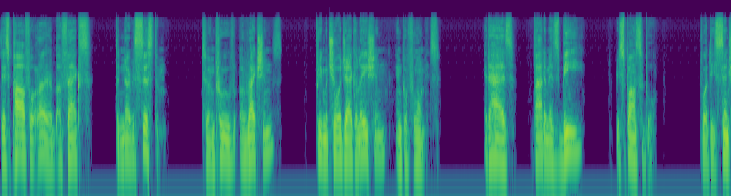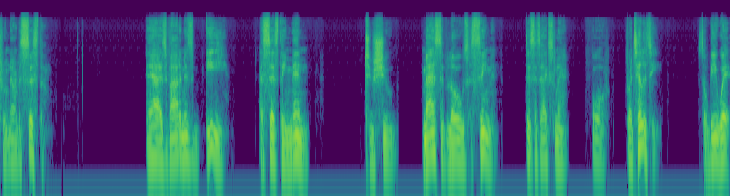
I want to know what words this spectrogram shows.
This powerful herb affects the nervous system to improve erections, premature ejaculation, and performance. It has vitamins B responsible for the central nervous system. It has vitamins E assisting men to shoot massive loads of semen. This is excellent for fertility, so beware.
